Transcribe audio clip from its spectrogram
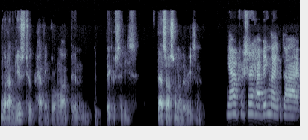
what I'm used to having grown up in bigger cities. That's also another reason. Yeah, for sure. Having like that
